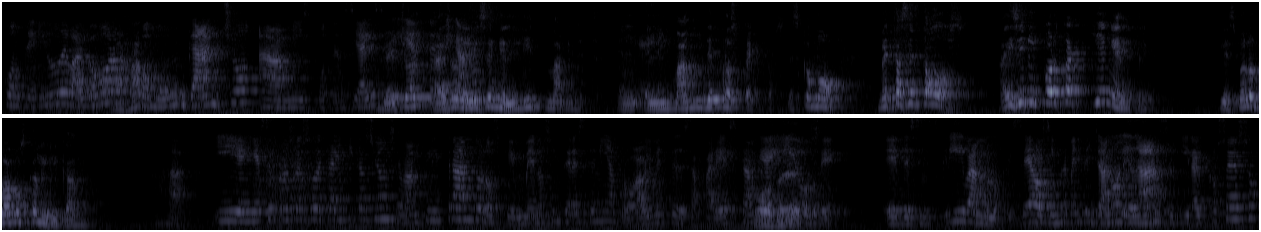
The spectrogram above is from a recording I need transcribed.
contenido de valor Ajá. como un gancho a mis potenciales De hecho, clientes. a eso le dicen el lead magnet, el imán de prospectos. Es como, métase en todos. Ahí sí no importa quién entre. Y después los vamos calificando. Y en ese proceso de calificación se van filtrando los que menos interés tenían, probablemente desaparezcan de ahí Correcto. o se eh, desinscriban o lo que sea, o simplemente ya no le dan seguir al proceso.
